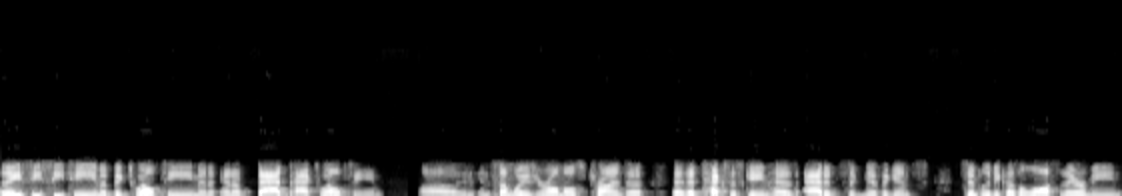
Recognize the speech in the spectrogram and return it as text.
an ACC team, a Big 12 team, and, and a bad Pac-12 team uh, in, in some ways, you're almost trying to that, that Texas game has added significance simply because a loss there means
